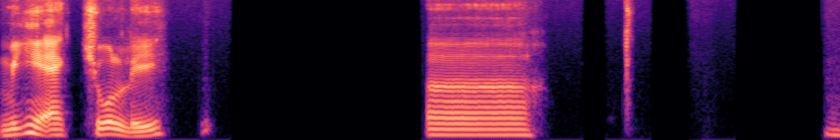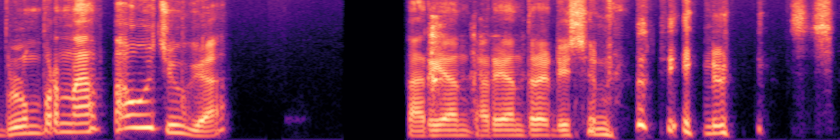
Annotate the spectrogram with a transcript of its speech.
Me actually eh belum pernah tahu juga tarian-tarian tradisional di Indonesia.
